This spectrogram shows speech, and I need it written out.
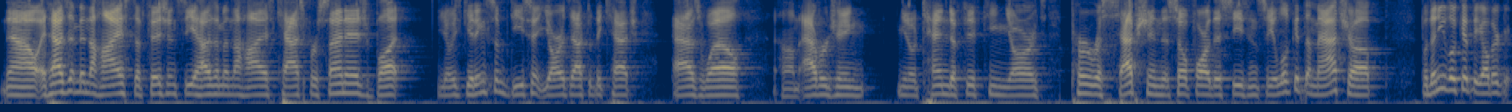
Now, it hasn't been the highest efficiency, hasn't been the highest catch percentage, but you know, he's getting some decent yards after the catch as well, um, averaging, you know, 10 to 15 yards per reception that so far this season. So you look at the matchup, but then you look at the other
